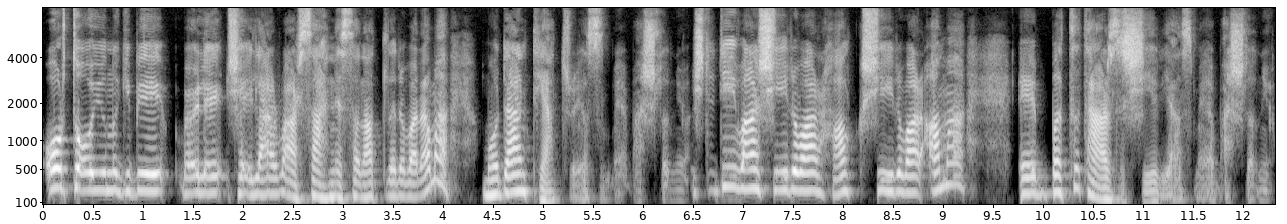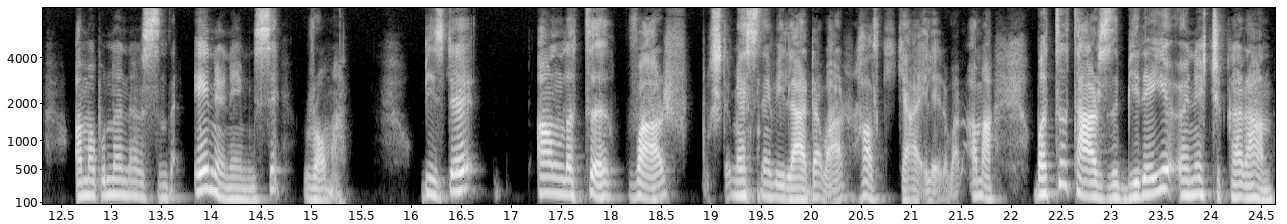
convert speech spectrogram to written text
orta oyunu gibi böyle şeyler var, sahne sanatları var ama modern tiyatro yazılmaya başlanıyor. İşte divan şiiri var, halk şiiri var ama e, batı tarzı şiir yazmaya başlanıyor. Ama bunların arasında en önemlisi roman. Bizde anlatı var. İşte mesnevilerde var, halk hikayeleri var ama batı tarzı bireyi öne çıkaran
